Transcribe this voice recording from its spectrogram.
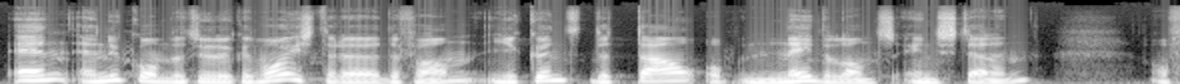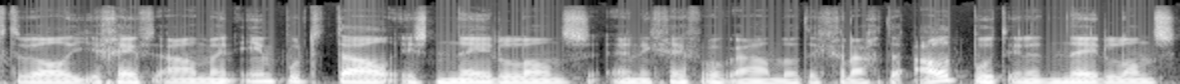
En, en nu komt natuurlijk het mooiste ervan, je kunt de taal op Nederlands instellen. Oftewel, je geeft aan mijn inputtaal is Nederlands en ik geef ook aan dat ik graag de output in het Nederlands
